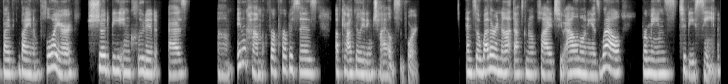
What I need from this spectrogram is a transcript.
by by an employer should be included as um, income for purposes of calculating child support. And so, whether or not that's going to apply to alimony as well remains to be seen.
